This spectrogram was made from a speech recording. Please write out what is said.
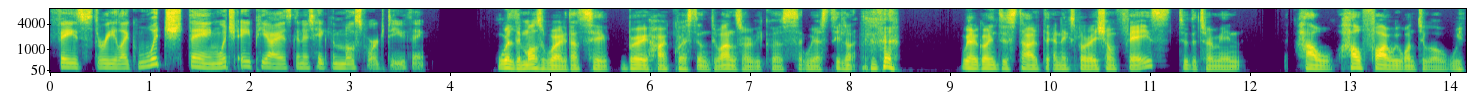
phase three? Like, which thing, which API is going to take the most work, do you think? Well, the most work, that's a very hard question to answer because we are still, we are going to start an exploration phase to determine how, how far we want to go with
